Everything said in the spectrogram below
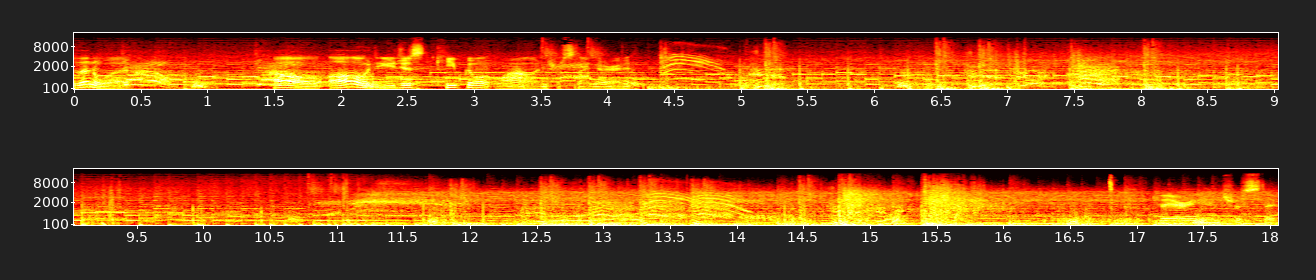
So then what? Oh, oh, do you just keep going? Wow, interesting, alright. Very interesting.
